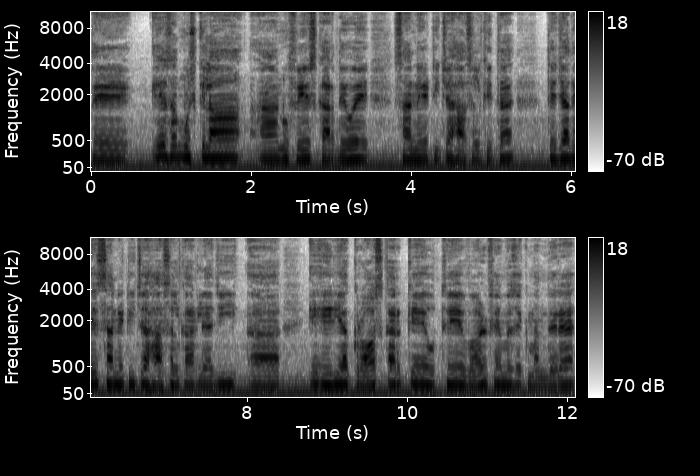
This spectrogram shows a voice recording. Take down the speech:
ਤੇ ਇਹ ਸਭ ਮੁਸ਼ਕਿਲਾਂ ਨੂੰ ਫੇਸ ਕਰਦੇ ਹੋਏ ਸਾਨੇ ਟੀਚਰ ਹਾਸਲ ਕੀਤਾ। ਤੇ ਜਦ ਇਹ ਸਾਨੇ ਟੀਚਰ ਹਾਸਲ ਕਰ ਲਿਆ ਜੀ ਇਹ ਏਰੀਆ ਕ੍ਰਾਸ ਕਰਕੇ ਉੱਥੇ ਵਰਲਡ ਫੇਮਸ ਇੱਕ ਮੰਦਿਰ ਹੈ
